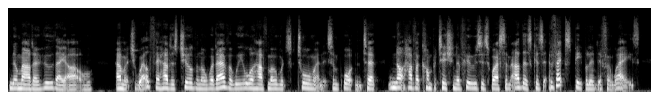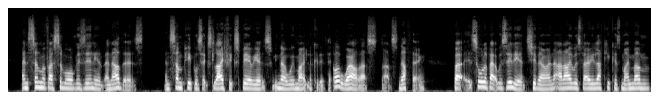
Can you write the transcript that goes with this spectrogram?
no matter who they are or how much wealth they had as children or whatever. We all have moments of trauma, and it's important to not have a competition of whose is worse than others because it affects people in different ways. And some of us are more resilient than others. And some people's life experience, you know, we might look at it, and think, oh, wow, that's, that's nothing. But it's all about resilience, you know. And, and I was very lucky because my mum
